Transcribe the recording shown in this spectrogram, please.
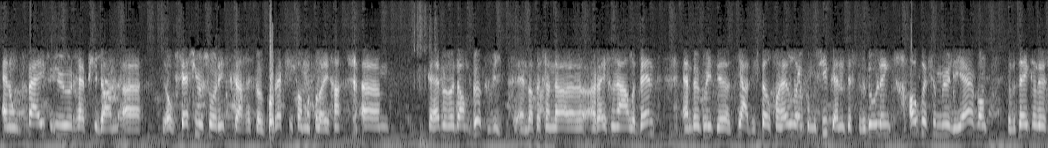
en om 5 uur heb je dan, eh om 6 uur sorry, ik krijg ik een correctie van mijn collega, Ehm, hebben we dan Buckwheat. En dat is een, eh, een regionale band. En Buckwheat, eh, ja, die speelt gewoon hele leuke muziek. En het is de bedoeling ook weer familiair. Want dat betekent dus,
